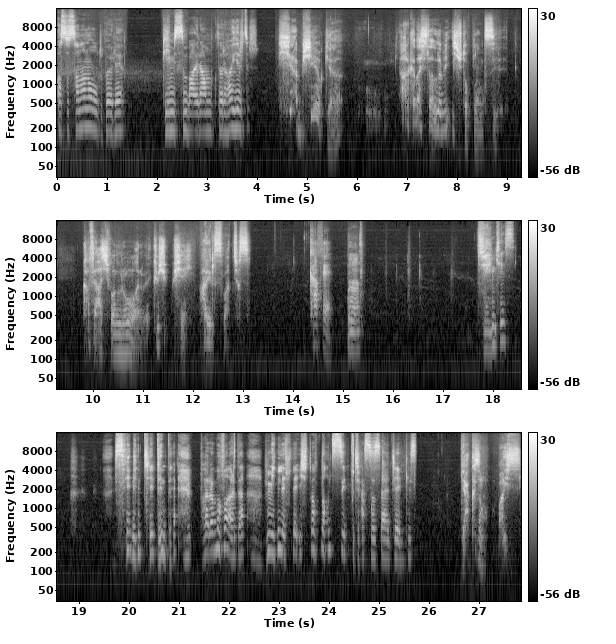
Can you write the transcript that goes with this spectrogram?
Asıl sana ne oldu böyle? Giymişsin bayramlıkları hayırdır? Ya bir şey yok ya. Arkadaşlarla bir iş toplantısı. Kafe açma durumu var böyle. Küçük bir şey. Hayırlısı bakacağız. Kafe. Ha. Cengiz. Senin cebinde para mı var da milletle iş toplantısı yapacaksın sen Cengiz? Ya kızım bahis.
